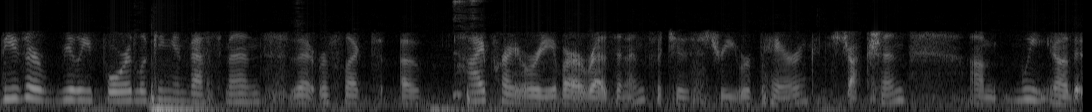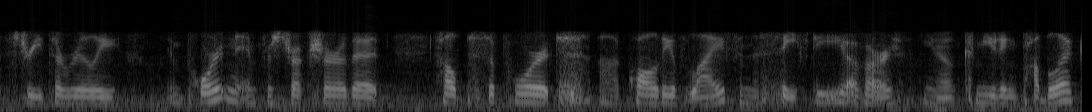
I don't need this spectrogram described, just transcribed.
These are really forward-looking investments that reflect a high priority of our residents, which is street repair and construction. Um, we know that streets are really important infrastructure that helps support uh, quality of life and the safety of our, you know, commuting public.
